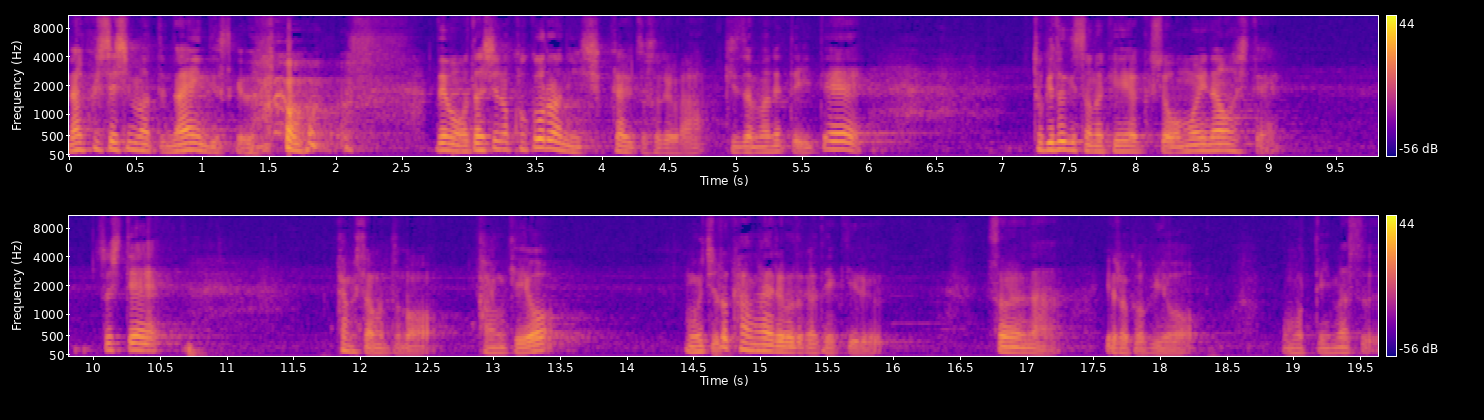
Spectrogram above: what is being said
うなくしてしまってないんですけども。でも私の心にしっかりとそれは刻まれていて時々その契約書を思い直してそして神様との関係をもう一度考えることができるそのような喜びを思っています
